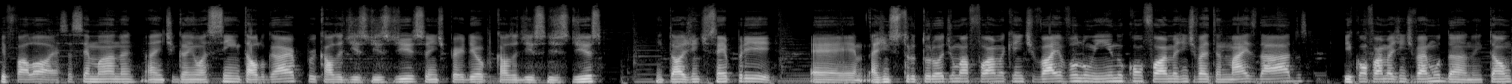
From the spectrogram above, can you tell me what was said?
e fala, ó, essa semana a gente ganhou assim em tal lugar por causa disso, disso, disso, a gente perdeu por causa disso, disso, disso. Então a gente sempre é, a gente estruturou de uma forma que a gente vai evoluindo conforme a gente vai tendo mais dados e conforme a gente vai mudando. Então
